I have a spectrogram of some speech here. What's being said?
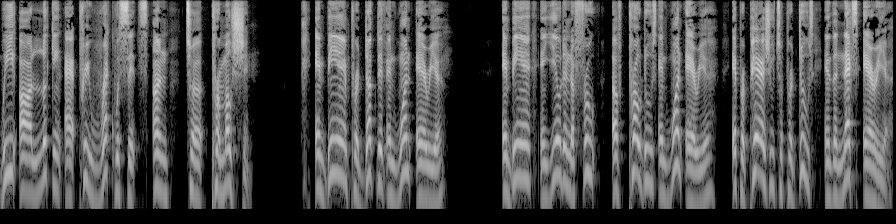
We are looking at prerequisites unto promotion. And being productive in one area and being and yielding the fruit of produce in one area, it prepares you to produce in the next area.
